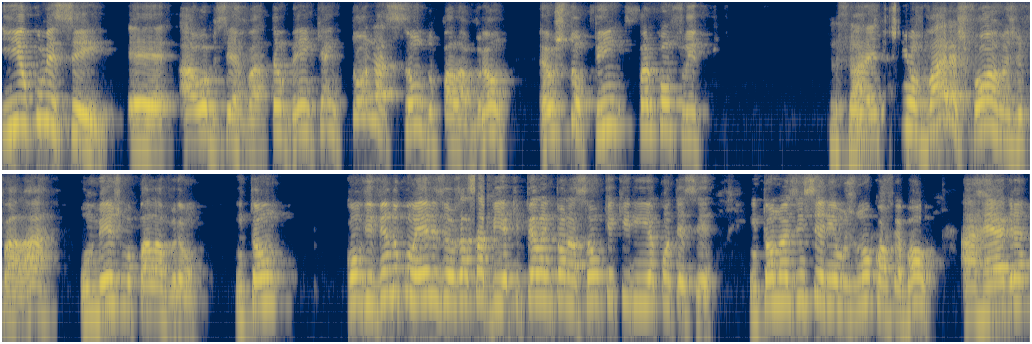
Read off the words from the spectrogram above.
E eu comecei é, a observar também que a entonação do palavrão é o estopim para o conflito. Tá? Eles tinham várias formas de falar o mesmo palavrão. Então, convivendo com eles, eu já sabia que pela entonação o que queria acontecer. Então, nós inserimos no Corfebol a regra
